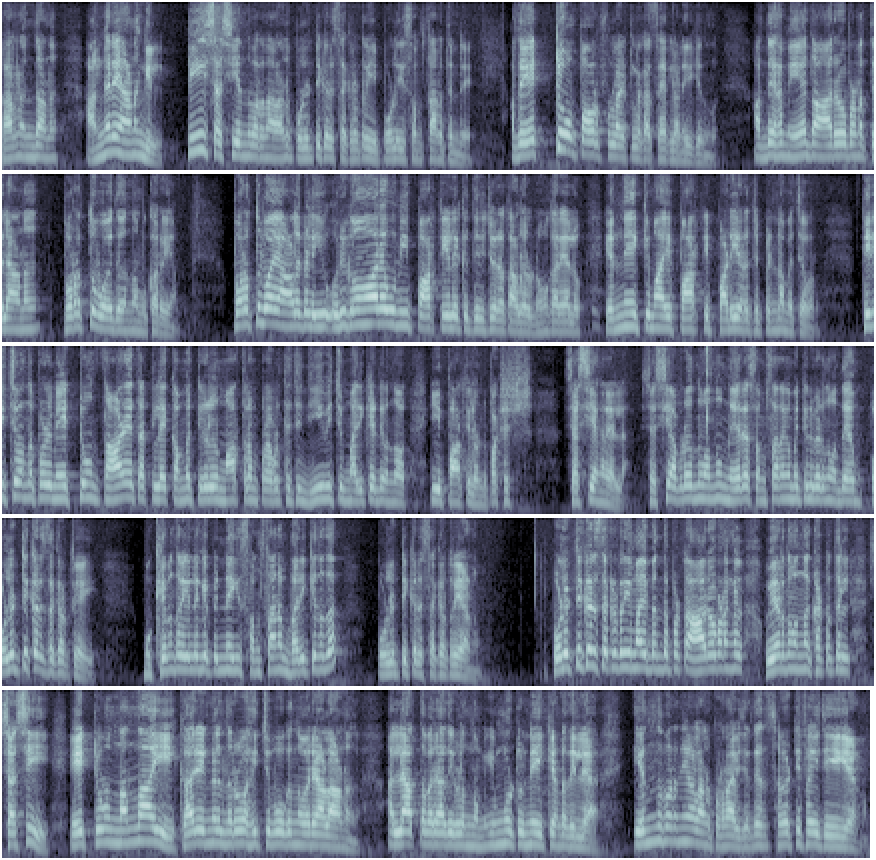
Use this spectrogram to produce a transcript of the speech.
കാരണം എന്താണ്? അങ്ങനെയാണെങ്കിൽ പി ശശി എന്ന് പറഞ്ഞ ആളാണ് പൊളിറ്റിക്കൽ സെക്രട്ടറി ഇപ്പോൾ ഈ സംസ്ഥാനത്തിന്റെ. അത് ഏറ്റവും പവർഫുൾ ആയിട്ടുള്ള കസേരയിലാണ് ഇരിക്കുന്നത്. അദ്ദേഹം ഏത് ആരോപണത്തിലാണ് പുറത്തു പോയത് എന്ന് നമുക്കറിയാം പുറത്തുപോയ ആളുകൾ ഈ ഒരു കാലവും ഈ പാർട്ടിയിലേക്ക് തിരിച്ചു വരാത്ത ആളുകളുണ്ട്. നമുക്കറിയാലോ എന്നേക്കുമായി പാർട്ടി പടിയടച്ച് പിണ്ടം വെച്ചവർ. തിരിച്ചു വന്നപ്പോഴും ഏറ്റവും താഴെ തട്ടിലെ കമ്മിറ്റികളിൽ മാത്രം പ്രവർത്തിച്ച് ജീവിച്ച് മരിക്കേണ്ടി വന്നവർ ഈ പാർട്ടിയിലുണ്ട്. പക്ഷേ ശശി അങ്ങനെയല്ല. ശശി അവിടെ നിന്ന് വന്നു നേരെ സംസ്ഥാന കമ്മിറ്റിയിൽ വരുന്നു. അദ്ദേഹം പൊളിറ്റിക്കൽ സെക്രട്ടറിയായി മുഖ്യമന്ത്രി ഇല്ലെങ്കിൽ പിന്നെ ഈ സംസ്ഥാനം ഭരിക്കുന്നത് പൊളിറ്റിക്കൽ സെക്രട്ടറിയാണ് പൊളിറ്റിക്കൽ സെക്രട്ടറിയുമായി ബന്ധപ്പെട്ട ആരോപണങ്ങൾ ഉയർന്നു വന്ന ഘട്ടത്തിൽ ശശി ഏറ്റവും നന്നായി കാര്യങ്ങൾ നിർവഹിച്ചു പോകുന്ന ഒരാളാണ്. അല്ലാത്ത പരാതികളൊന്നും ഇങ്ങോട്ട് ഉന്നയിക്കേണ്ടതില്ല എന്ന് പറഞ്ഞ ആളാണ് പിണറായി വിജയൻ. അദ്ദേഹം സർട്ടിഫൈ ചെയ്യുകയാണ്.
